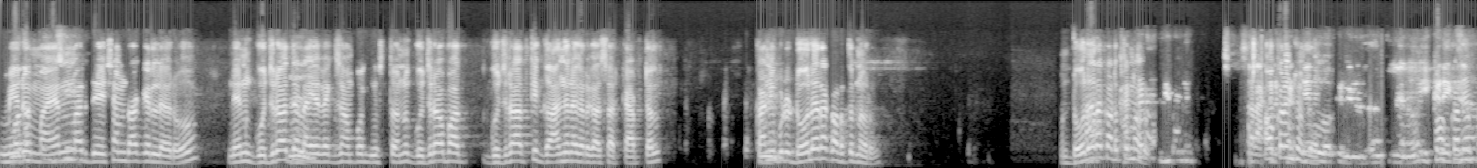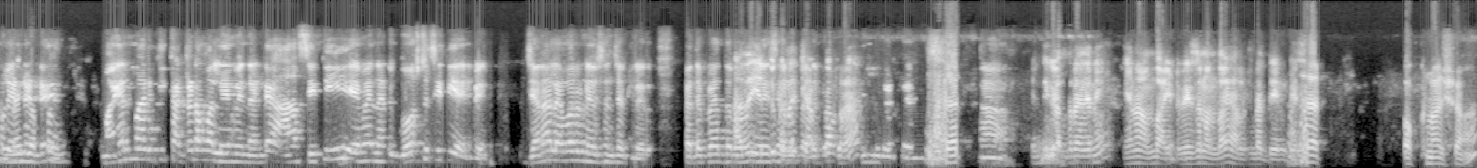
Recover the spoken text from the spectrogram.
మీరు మయన్మార్ దేశం దాకా వెళ్ళారు. నేను గుజరాత్. లైవ్ ఎగ్జాంపుల్ చూస్తాను. గుజరాబాద్ గుజరాత్కి గాంధీనగర్ కదా సార్ క్యాపిటల్. కానీ. ఇప్పుడు డోలేరా కడుతున్నారు. డోలేరా కడుతున్నారు. ఒక్క నిమిషం. ఇక్కడ ఎగ్జాంపుల్ ఏంటంటే. మయన్మార్కి కట్టడం వల్ల ఏమైందంటే ఆ సిటీ ఏమైందంటే గోస్ట్ సిటీ అయిపోయింది. జనాలు ఎవరు నివసించట్లేదు. పెద్ద పెద్ద రీజన్ ఉందా? సార్ ఒక్క నిమిషం.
